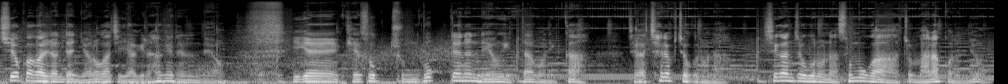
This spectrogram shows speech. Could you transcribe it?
취업과 관련된 여러 가지 이야기를 하게 되는데요. 이게 계속 중복되는 내용이 있다 보니까 제가 체력적으로나 시간적으로나 소모가 좀 많았거든요.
